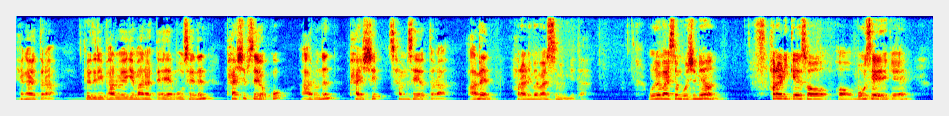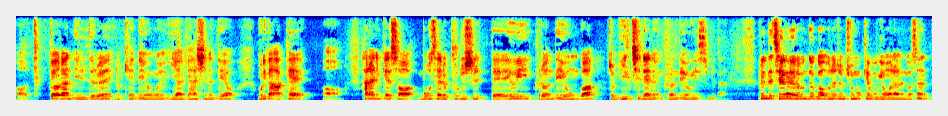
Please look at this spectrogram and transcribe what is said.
행하였더라. 그들이 바로에게 말할 때에 모세는 80세였고 아론은 83세였더라. 아멘. 하나님의 말씀입니다. 오늘 말씀 보시면 하나님께서 어, 모세에게 어, 특별한 일들을 이렇게 내용을 이야기하시는데요. 우리가 앞에 어, 하나님께서 모세를 부르실 때의 그런 내용과 좀 일치되는 그런 내용이 있습니다. 그런데 제가 여러분들과 오늘 좀 주목해 보기 원하는 것은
